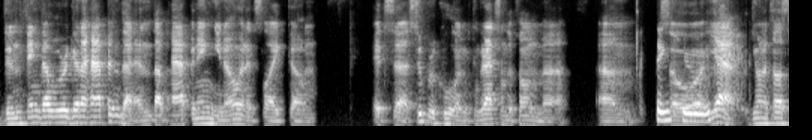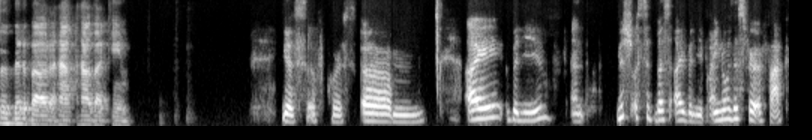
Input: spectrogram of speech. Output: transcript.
didn't think that were gonna happen that end up happening you know and it's like um it's uh, super cool and congrats on the film uh, um Thank so you. Uh, yeah do you want to tell us a bit about uh, how, how that came yes of course um I believe and مش قصة بس I believe I know this for a fact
